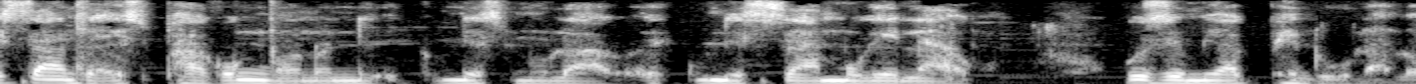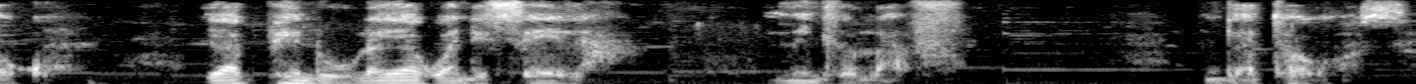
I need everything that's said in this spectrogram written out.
isandla esiphaka okungcono kunesinulako kunesisamukelako. Uzima uyakuphendula lokho uyakuphendula uyakwandisela mindlo lafu ngiyathokoza.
